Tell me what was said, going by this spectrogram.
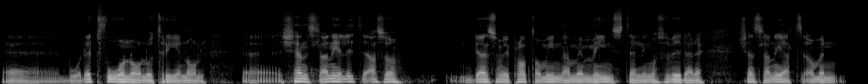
eh, både 2-0 och 3-0. Eh, känslan är lite, alltså det som vi pratade om innan med, med inställning och så vidare. Känslan är att ja, men,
